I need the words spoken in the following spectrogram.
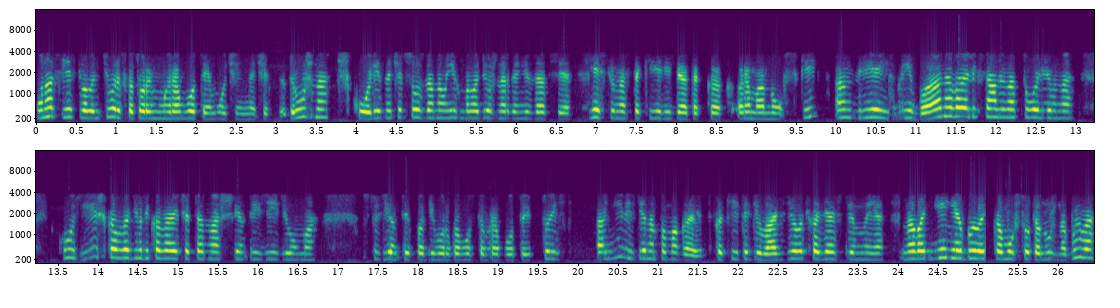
У нас есть волонтеры, с которыми мы работаем очень, значит, дружно. В школе, значит, создана у них молодежная организация. Есть у нас такие ребята, как Романовский, Андрей Грибанова Александра Анатольевна, Куришка Владимир Николаевич, это наш член президиума. Студенты под его руководством работают. То есть они везде нам помогают. Какие-то дела сделать хозяйственные. Наводнение было, кому что-то нужно было,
